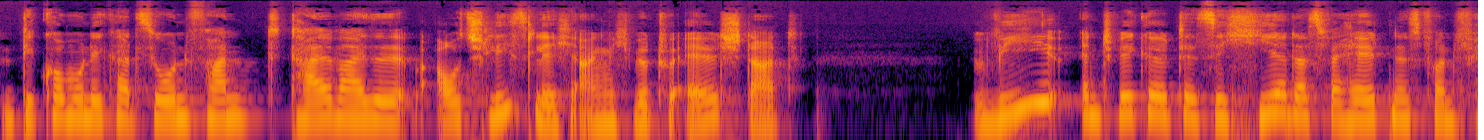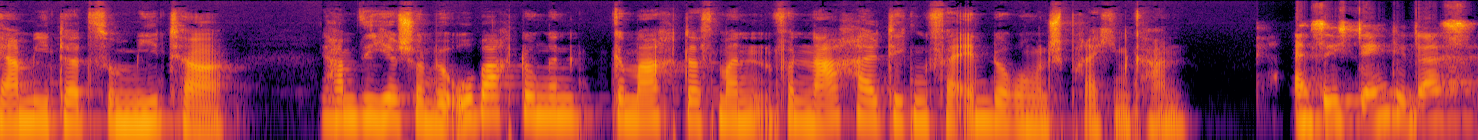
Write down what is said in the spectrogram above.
die Kommunikation fand teilweise ausschließlich eigentlich virtuell statt. Wie entwickelte sich hier das Verhältnis von Vermieter zum Mieter? Haben Sie hier schon Beobachtungen gemacht, dass man von nachhaltigen Veränderungen sprechen kann? Also ich denke, dass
